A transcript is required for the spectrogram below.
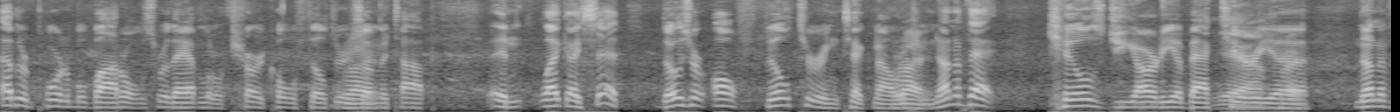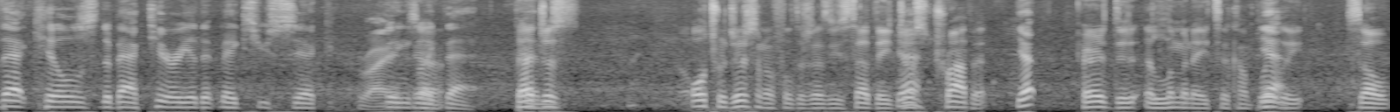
other portable bottles where they have little charcoal filters on the top. And like I said, those are all filtering technology. Right. None of that kills Giardia bacteria. right. None of that kills the bacteria that makes you sick. Right. Things Yeah. like that. That And- just all traditional filters, as you said, they Yeah. just trap it. Yep. Here it eliminates it completely. So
